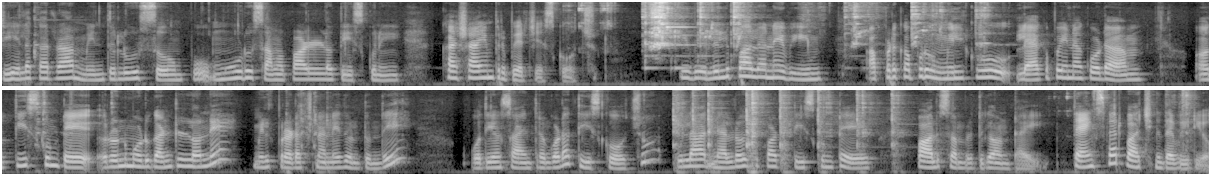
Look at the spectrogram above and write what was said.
జీలకర్ర మెంతులు సోంపు మూడు సమపాళ్ళలో తీసుకుని కషాయం ప్రిపేర్ చేసుకోవచ్చు. ఈ వెల్లుల్లిపాలు అనేవి అప్పటికప్పుడు మిల్క్ లేకపోయినా కూడా తీసుకుంటే రెండు మూడు గంటల్లోనే మిల్క్ ప్రొడక్షన్ అనేది ఉంటుంది. ఉదయం సాయంత్రం కూడా తీసుకోవచ్చు. ఇలా నెల రోజుల పాటు తీసుకుంటే పాలు సమృద్ధిగా ఉంటాయి. Thanks for watching the video.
